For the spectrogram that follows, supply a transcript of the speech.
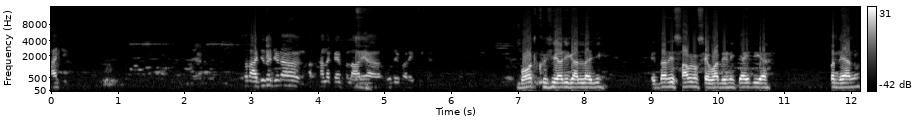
ਹਾਂਜੀ। ਸਰ ਅੱਜ ਦਾ ਜਿਹੜਾ ਅੱਖਾਂ ਦਾ ਕੈਂਪ ਲਾ ਰਿਹਾ ਉਹਦੇ ਬਾਰੇ ਕੀ ਕਹਿਣਾ? ਬਹੁਤ ਖੁਸ਼ੀ ਵਾਲੀ ਗੱਲ ਹੈ ਜੀ। ਇਦਾਂ ਦੀ ਸਭ ਨੂੰ ਸੇਵਾ ਦੇਣੀ ਚਾਹੀਦੀ ਆ। ਬੰਦਿਆਂ ਨੂੰ।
